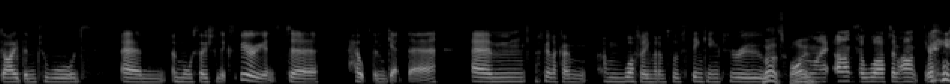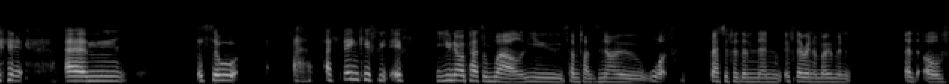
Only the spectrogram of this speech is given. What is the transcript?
guide them towards um, a more social experience to help them get there. Um, I feel like I'm I'm waffling, but I'm sort of thinking through no it's fine my answer whilst I'm answering it. Um, so I think if if you know a person well, you sometimes know what's better for them than if they're in a moment of- of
